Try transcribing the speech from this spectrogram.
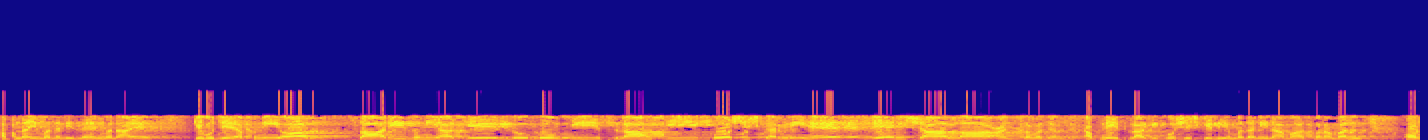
اپنا ہی مدنی ذہن بنائے کہ مجھے اپنی اور ساری دنیا کے لوگوں کی اصلاح کی کوشش کرنی ہے۔ انشاءاللہ شاء اللہ اپنی اصلاح کی کوشش کے لیے مدنی انعامات پر عمل اور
